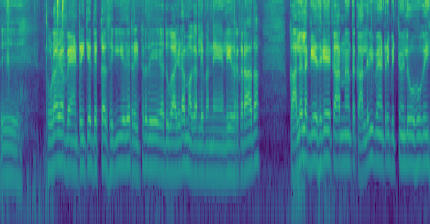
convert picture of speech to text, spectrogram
ਤੇ ਥੋੜਾ ਜਿਹਾ ਬੈਟਰੀ 'ਚ ਦਿੱਕਤ ਸੀਗੀ, ਇਹਦੇ ਟਰੈਕਟਰ ਦੇ ਅਦੁਗਾ ਜਿਹੜਾ ਮਗਰਲੇ ਬੰਨੇ ਲੇਜ਼ਰ ਕਰਾ ਦਾ ਕੱਲ ਲੱਗੇ ਸੀਗੇ, ਕਰਨ ਤਾਂ ਕੱਲ ਵੀ ਬੈਟਰੀ ਵਿੱਚੋਂ ਹੀ ਲੋ ਹੋ ਗਈ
